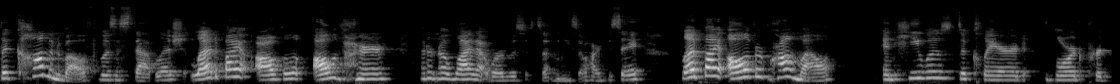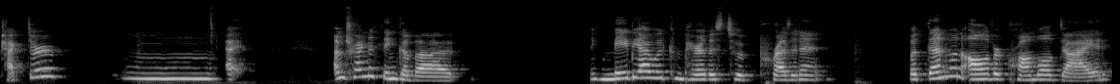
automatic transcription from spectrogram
the Commonwealth was established, led by Oliver. I don't know why that word was suddenly so hard to say. Led by Oliver Cromwell, and he was declared Lord Protector. Mm, I, I'm trying to think of a like maybe I would compare this to a president. But then when Oliver Cromwell died,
